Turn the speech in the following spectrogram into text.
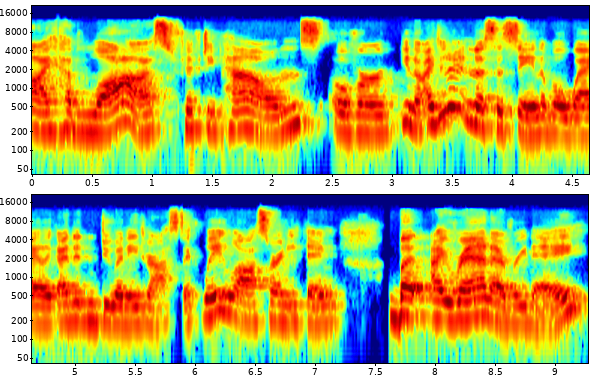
I had lost 50 pounds over, you know, I did it in a sustainable way. Like I didn't do any drastic weight loss or anything, but I ran every day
